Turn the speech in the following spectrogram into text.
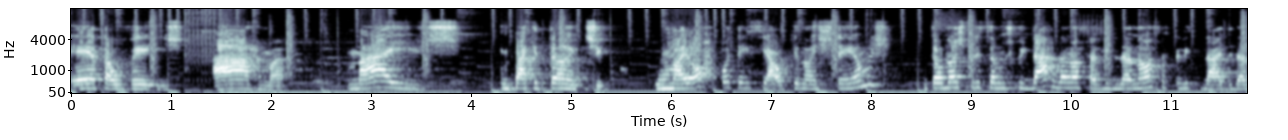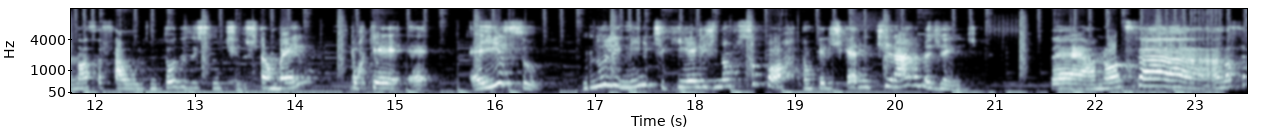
é talvez a arma mais impactante o maior potencial que nós temos. Então, nós precisamos cuidar da nossa vida, da nossa felicidade, da nossa saúde em todos os sentidos também, porque é, é isso, no limite, que eles não suportam, que eles querem tirar da gente. É, a, nossa, a nossa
